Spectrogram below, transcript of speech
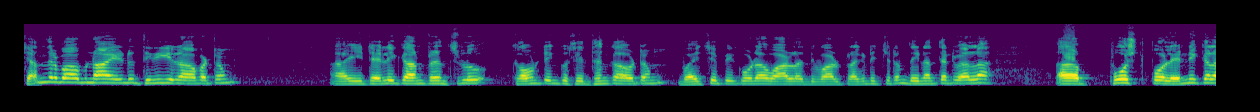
చంద్రబాబు నాయుడు తిరిగి రావటం ఈ టెలికాన్ఫరెన్స్లు కౌంటింగ్కు సిద్ధం కావటం వైసీపీ కూడా వాళ్ళది వాళ్ళు ప్రకటించడం దీనంతటి వల్ల పోస్ట్ పోల్ ఎన్నికల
